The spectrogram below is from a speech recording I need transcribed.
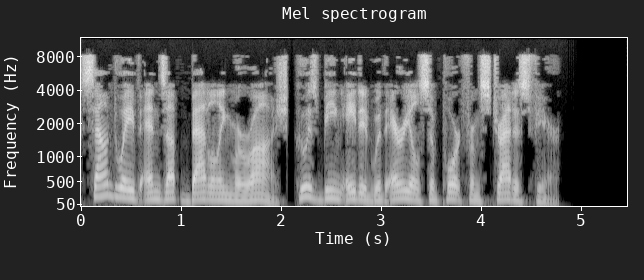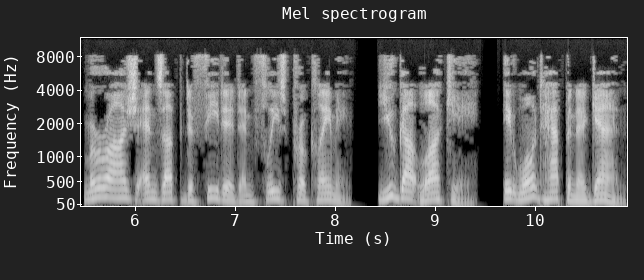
Soundwave ends up battling Mirage, who is being aided with aerial support from Stratosphere. Mirage ends up defeated and flees proclaiming, "'You got lucky. It won't happen again."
